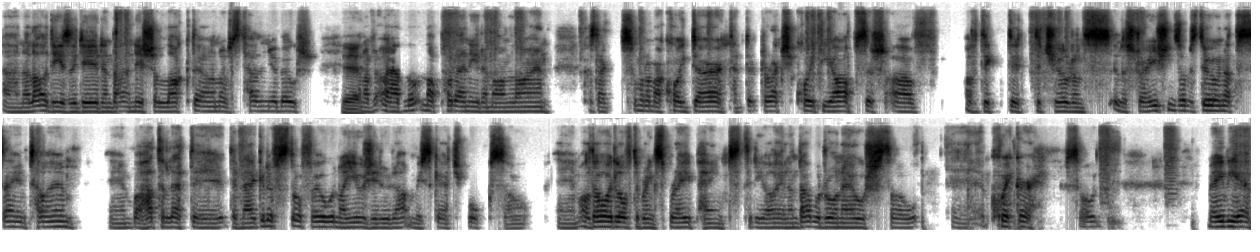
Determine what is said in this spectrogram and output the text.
And a lot of these I did in that initial lockdown I was telling you about. Yeah. And I've, I have not, not put any of them online because some of them are quite dark. They're, they're actually quite the opposite of of the, the, the children's illustrations I was doing at the same time. Um, but I had to let the, the negative stuff out, and I usually do that in my sketchbook. So, um, although I'd love to bring spray paint to the island, that would run out so uh, quicker. So maybe a,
